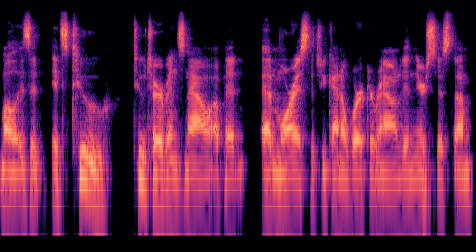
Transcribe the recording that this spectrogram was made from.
well is it it's two two turbines now up at at morris that you kind of work around in your system.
